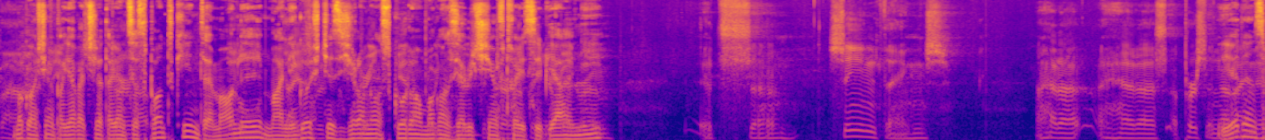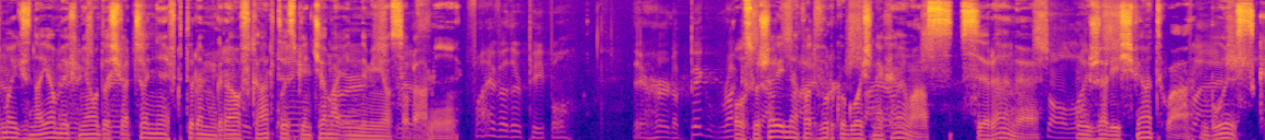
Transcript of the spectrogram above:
Uh, Mogą się pojawiać latające spotki, demony, mali goście z zieloną skórą mogą zjawić się w twojej sypialni. Jeden z moich znajomych miał doświadczenie, w którym grał w karty z pięcioma innymi osobami. Usłyszeli na podwórku głośny hałas, syreny, ujrzeli światła, błysk.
